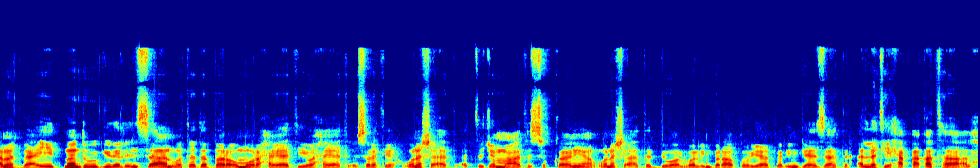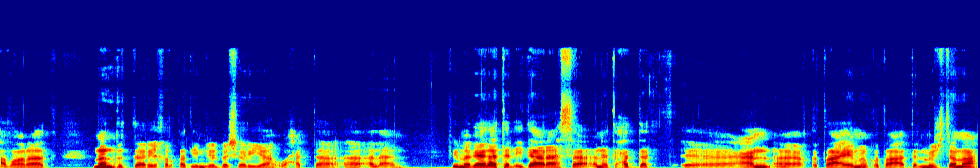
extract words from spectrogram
أمد بعيد منذ وجد الإنسان وتدبر أمور حياته وحياة أسرته ونشأت التجمعات السكانية ونشأت الدول والإمبراطوريات والإنجازات التي حققتها الحضارات منذ التاريخ القديم للبشرية وحتى الآن. في مجالات الإدارة سنتحدث آه، عن آه، قطاعين من قطاعات المجتمع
